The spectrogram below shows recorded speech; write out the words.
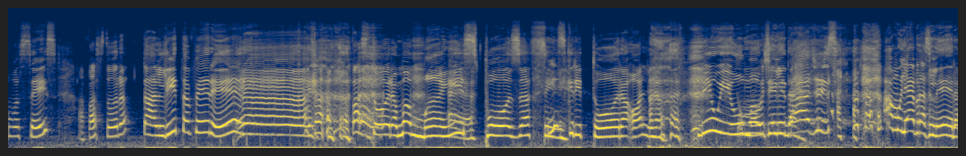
com vocês a pastora Talita Pereira. pastora, mamãe, é. esposa, Sim. escritora, olha, mil e uma, uma utilidades. a mulher brasileira.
